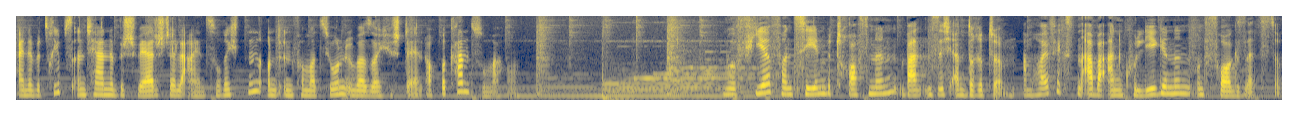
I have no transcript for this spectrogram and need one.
eine betriebsinterne Beschwerdestelle einzurichten und Informationen über solche Stellen auch bekannt zu machen. Nur vier von zehn Betroffenen wandten sich an Dritte, am häufigsten aber an Kolleginnen und Vorgesetzte.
